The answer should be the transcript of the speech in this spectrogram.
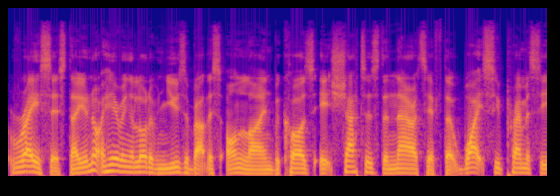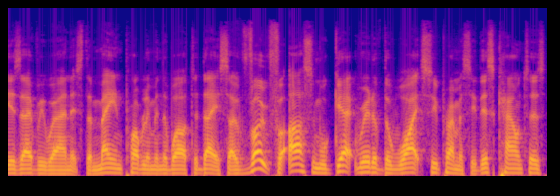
racist. Now, you're not hearing a lot of news about this online because it shatters the narrative that white supremacy is everywhere and it's the main problem in the world today. So, vote for us and we'll get rid of the white supremacy. This counters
